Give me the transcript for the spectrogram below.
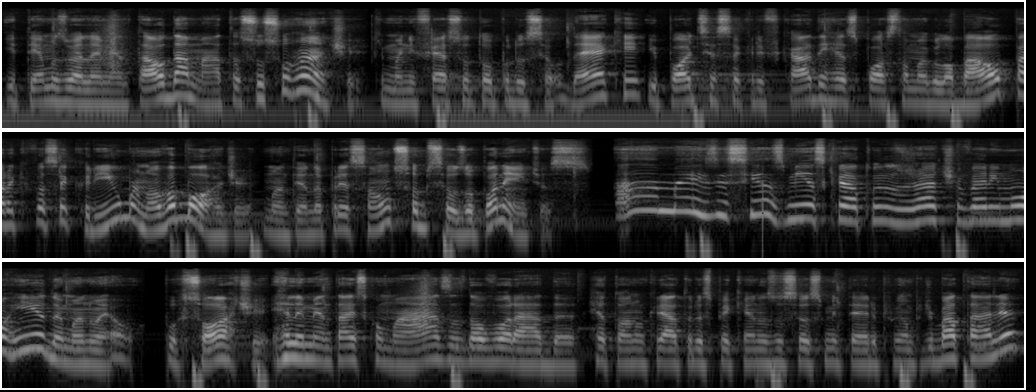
E temos o elemental da mata sussurrante, que manifesta o topo do seu deck e pode ser sacrificado em resposta a uma global para que você crie uma nova board, mantendo a pressão sobre seus oponentes. Ah, mas e se as minhas criaturas já tiverem morrido, Emanuel? Por sorte, elementais como Asas da Alvorada retornam criaturas pequenas do seu cemitério para o campo de batalha,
